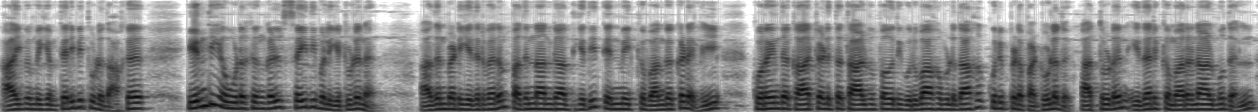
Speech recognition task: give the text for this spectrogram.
ஆய்வு மையம் தெரிவித்துள்ளதாக இந்திய ஊடகங்கள் செய்தி வெளியிட்டுள்ளன. அதன்படி எதிர்வரும் பதினான்காம் தேதி தென்மேற்கு வங்கக்கடலில் குறைந்த காற்றழுத்த தாழ்வு பகுதி உருவாக உள்ளதாக குறிப்பிடப்பட்டுள்ளது. அத்துடன் இதற்கு மறுநாள் முதல்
